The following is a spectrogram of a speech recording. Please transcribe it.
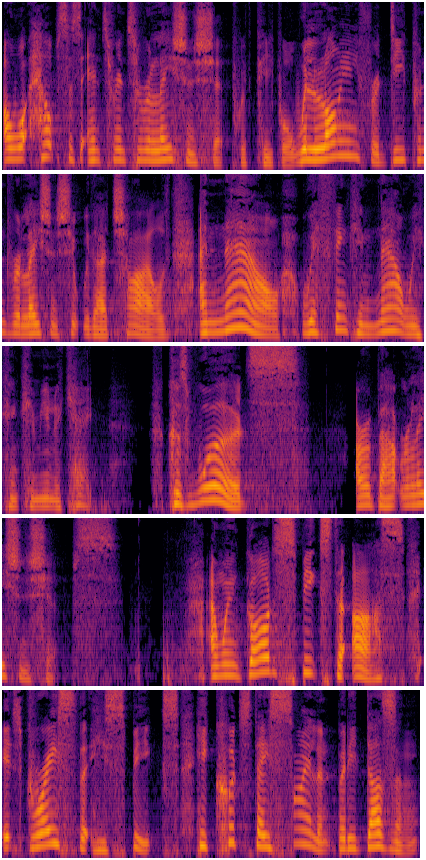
are what helps us enter into relationship with people. We're longing for a deepened relationship with our child, and now we're thinking, now we can communicate. Because words are about relationships. And when God speaks to us, it's grace that He speaks. He could stay silent, but He doesn't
